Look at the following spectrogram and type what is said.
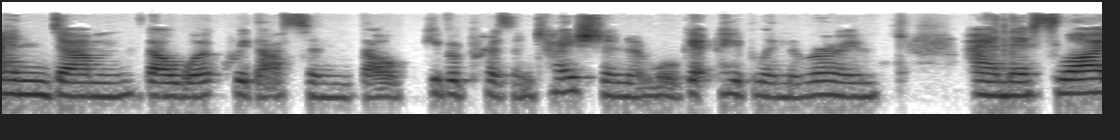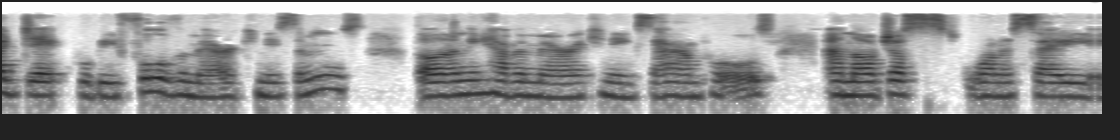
And um, they'll work with us and they'll give a presentation and we'll get people in the room. And their slide deck will be full of American mechanisms. They'll only have American examples and they'll just want to say,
